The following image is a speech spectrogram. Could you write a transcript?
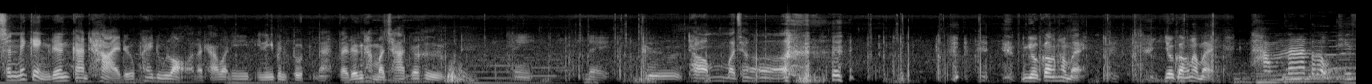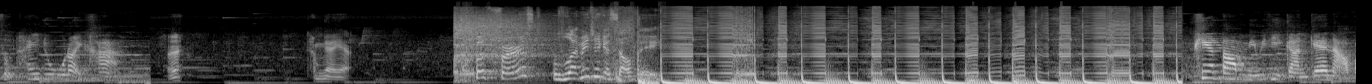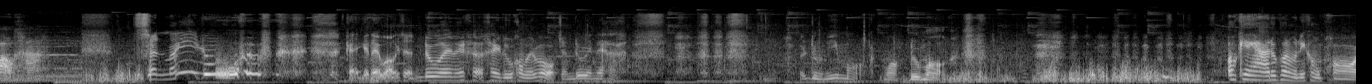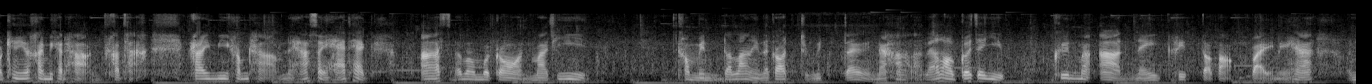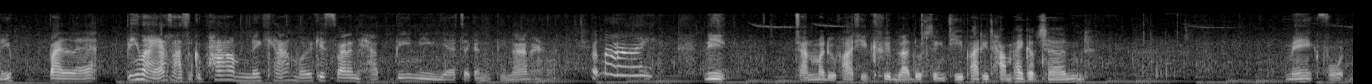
ฉันไม่เก่งเรื่องการถ่ายรูปให้ดูหล่อนะครับวันนี้อันนี้เป็นตุดนะ แต่เรื่องธรรมชาติก็คือนี่นี่คือธรรมชาติโยกกล้องทำไมโยกกล้องทำไม ทำหน้าตลกที่สุดให้ดูหน่อยค่ะ อะทำไงอะ But first, let me take a selfie. พี่อะตอมมีวิธีการแก้หนาวเปล่าคะ ฉันไม่รู้ ใครก็ได้บอกฉันด้วยนะคะ ใครรู้คอมเมนต์มาบอกฉันด้วยนะคะ ดูนี่หมอกหมอกดูหมอก โอเคค่ะทุกคนวันนี้คงพอ แค่นี้แล้วใครมีคำถามคำถาม ใครมีคำถามนะฮะใส่แฮชแท็ก ask อารมณ์กรมาที่คอมเมนต์ด้านล่างนี้แล้วก็ Twitter นะฮะ แล้วเราก็จะหยิบขึ้นมาอ่านในคลิปต่อๆไปนะฮะ วันนี้ไปแล้วปีใหม่รักษาสุขภาพนะคะม e ริคิส s และแฮปปี้นิว e ย r เจอกันปีหน้านะฮะ บ๊ายบาย นี่ฉันมาดูพระอาทิตย์ขึ้นและดูสิ่งที่พระอาทิตย์ทำให้กับฉัน เมฆฝน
